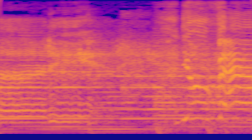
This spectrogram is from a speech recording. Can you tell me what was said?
tragedy. Your vanity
